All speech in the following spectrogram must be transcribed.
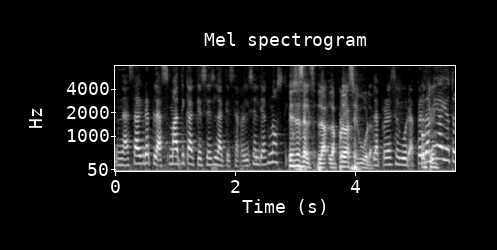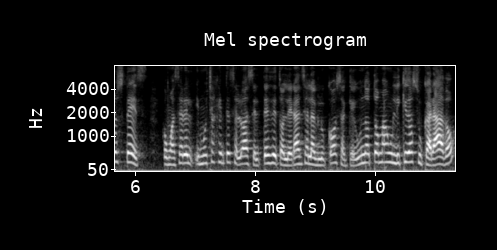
una sangre plasmática, que esa es la que se realiza el diagnóstico. Esa es el- la, la prueba segura. La prueba segura. Pero también hay otros test, como hacer el, y mucha gente se lo hace, el test de tolerancia a la glucosa, que uno toma un líquido azucarado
